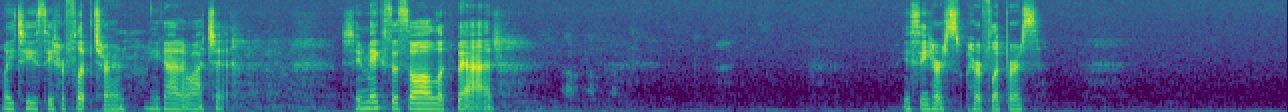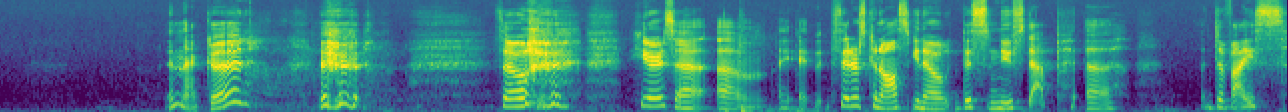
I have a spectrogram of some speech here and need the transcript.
Wait till you see her flip turn. You gotta watch it. She makes us all look bad. You see her, her flippers. Isn't that good? So here's a um, sitters can also, you know, this NuStep uh, device.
